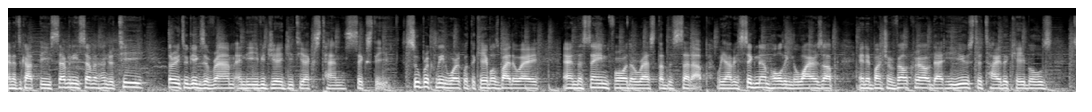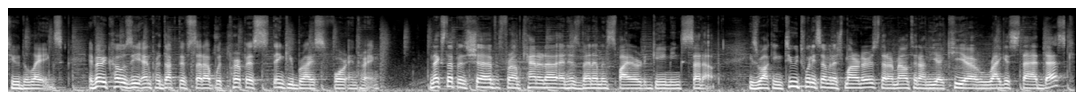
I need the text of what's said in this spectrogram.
and it's got the 7700T, 32 gigs of RAM and the EVGA GTX 1060. Super clean work with the cables by the way, and the same for the rest of the setup. We have a Signum holding the wires up and a bunch of Velcro that he used to tie the cables to the legs. A very cozy and productive setup with purpose. Thank you Bryce for entering. Next up is Chev from Canada and his Venom-inspired gaming setup. He's rocking two 27-inch monitors that are mounted on the IKEA Ryggestad desk,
